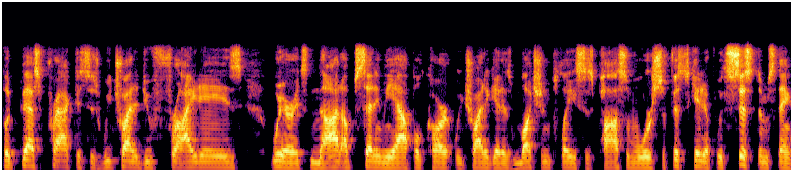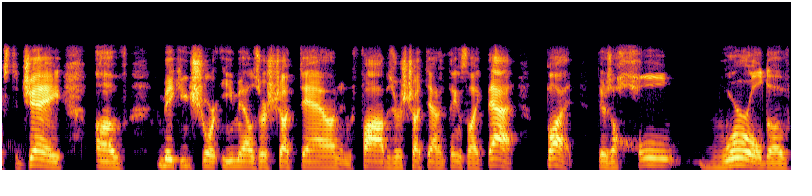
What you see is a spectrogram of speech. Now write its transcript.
but best practices we try to do Fridays where it's not upsetting the apple cart. We try to get as much in place as possible. We're sophisticated with systems, thanks to Jay, of making sure emails are shut down and fobs are shut down and things like that. But there's a whole world of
